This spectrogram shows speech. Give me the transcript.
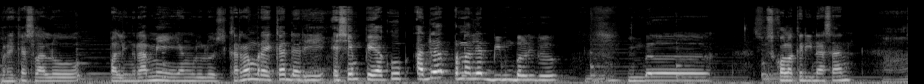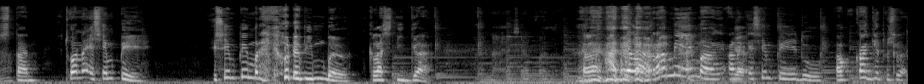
mereka selalu paling rame yang lulus. Karena mereka dari SMP aku ada pernah lihat bimbel itu? Bimbel sekolah kedinasan stan. Itu anak SMP SMP mereka udah bimbel kelas 3 anaknya siapa tuh? Uh, ada lah rame emang anak Ya. SMP itu. Aku kaget pas lah,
